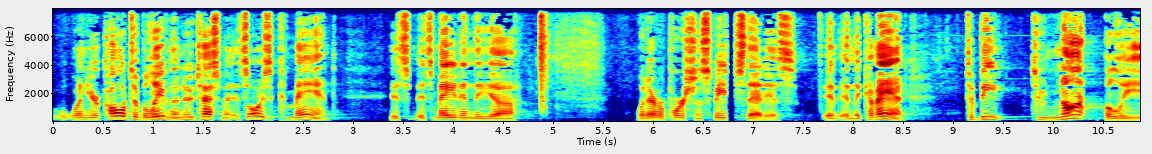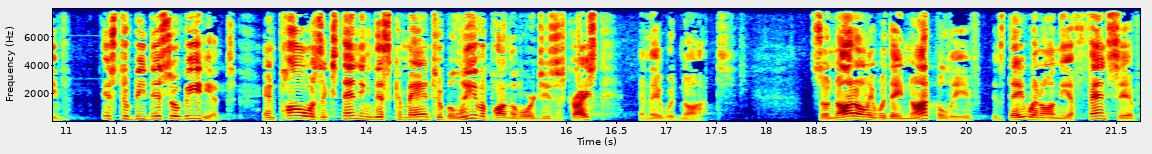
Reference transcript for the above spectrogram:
when you're called to believe in the New Testament, it's always a command. It's, it's made in the, uh, whatever portion of speech that is, in, in the command. To, be, to not believe is to be disobedient. And Paul was extending this command to believe upon the Lord Jesus Christ, and they would not. So not only would they not believe, as they went on the offensive,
